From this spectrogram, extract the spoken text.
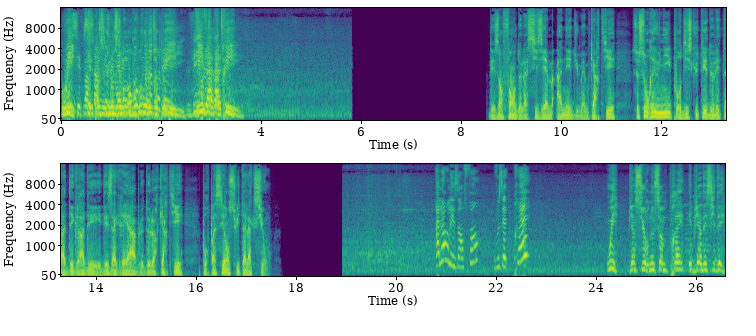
Oui, c'est parce, que nous aimons beaucoup notre pays. Vive la patrie Des enfants de la sixième année du même quartier se sont réunis pour discuter de l'état dégradé et désagréable de leur quartier pour passer ensuite à l'action. Alors les enfants, vous êtes prêts? Oui, bien sûr, nous sommes prêts et bien décidés.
